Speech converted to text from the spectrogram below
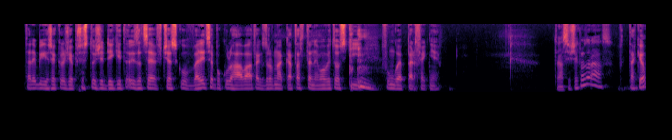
Tady bych řekl, že přestože digitalizace v Česku velice pokulhává, tak zrovna katastr nemovitostí funguje perfektně. To je asi všechno za nás. Tak jo,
